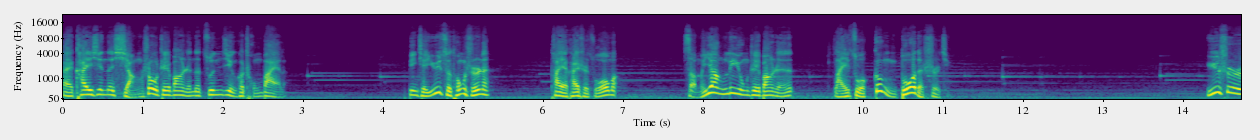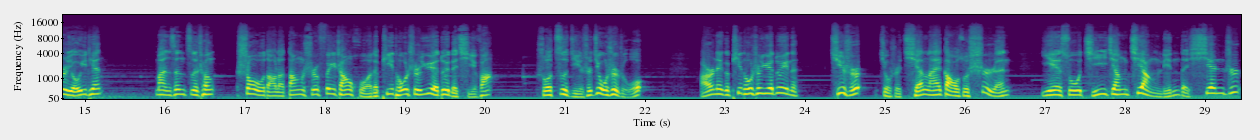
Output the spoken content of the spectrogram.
哎，开心的享受这帮人的尊敬和崇拜了，并且与此同时呢，他也开始琢磨，怎么样利用这帮人来做更多的事情。于是有一天，曼森自称受到了当时非常火的披头士乐队的启发，说自己是救世主。而那个披头士乐队呢，其实就是前来告诉世人耶稣即将降临的先知。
